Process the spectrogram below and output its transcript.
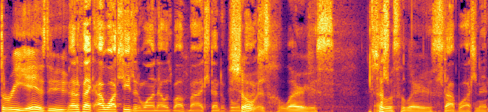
three years, dude. Matter of fact, I watched season one. That was about my extent of Boondocks. Show is hilarious. The show That's- is hilarious. Stop watching it.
